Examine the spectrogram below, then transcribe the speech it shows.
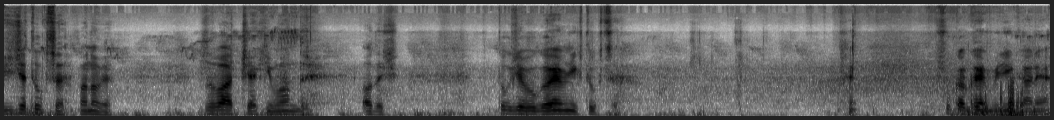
Widzicie, tu chcę, panowie. Zobaczcie, jaki mądry. Odejdź. Tu, gdzie był gołębnik, tu chcę. Szuka gołębnika, nie?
